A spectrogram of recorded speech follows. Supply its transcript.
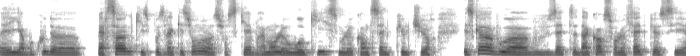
Il y a beaucoup de personnes qui se posent la question sur ce qu'est vraiment le wokisme, le cancel culture. Est-ce que vous, vous êtes d'accord sur le fait que ces,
